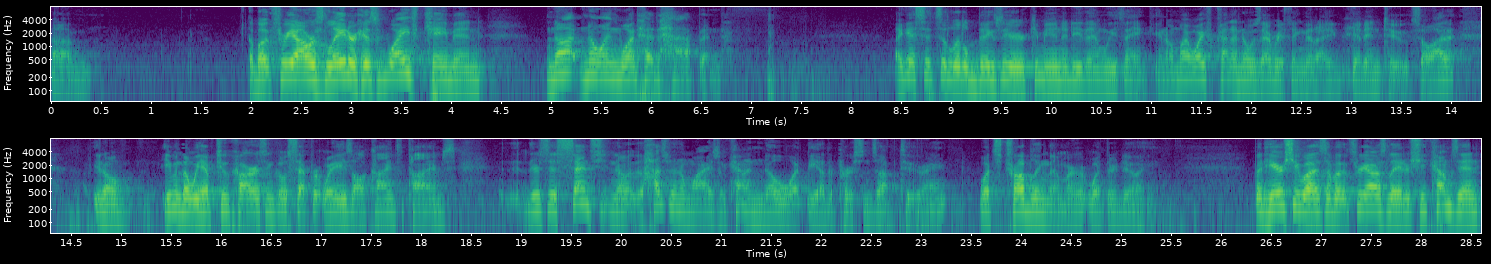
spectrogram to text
Um, about three hours later, his wife came in, not knowing what had happened. I guess it's a little busier community than we think. You know, my wife kind of knows everything that I get into. So I, you know, even though we have two cars and go separate ways all kinds of times, there's this sense, you know, husband and wives, we kind of know what the other person's up to, right? What's troubling them or what they're doing. But here she was, about three hours later, she comes in,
